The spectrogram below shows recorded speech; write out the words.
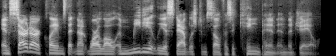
And Sardar claims that Natwarlal immediately established himself as a kingpin in the jail.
